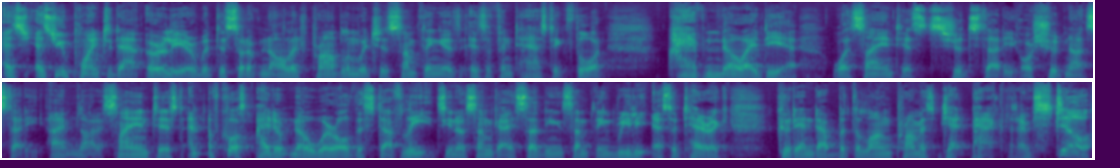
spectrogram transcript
As as you pointed out earlier with this sort of knowledge problem which is something is, is a fantastic thought i have no idea what scientists should study or should not study. I'm not a scientist. And of course i don't know where all this stuff leads. You know some guy studying something really esoteric could end up with the long promised jetpack that i'm still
